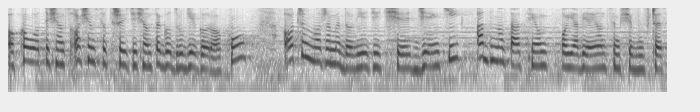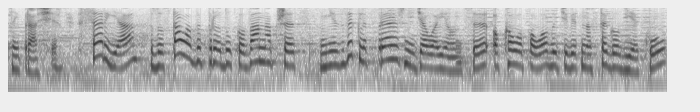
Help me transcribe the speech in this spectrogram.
około 1862 roku, o czym możemy dowiedzieć się dzięki adnotacjom pojawiającym się w ówczesnej prasie. Seria została wyprodukowana przez niezwykle prężnie działający około połowy XIX wieku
